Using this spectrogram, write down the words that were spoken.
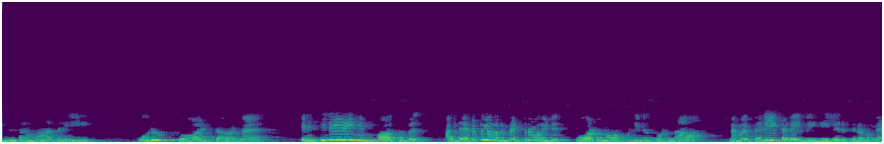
இந்த மாதிரி ஒரு ஃபால்ட்டான இன்ஜினியரிங் இம்பாசிபிள் அந்த இடத்துல ஒரு மெட்ரோ போடணும் அப்படின்னு சொன்னால் நம்ம பெரிய கடை வீதியில் இருக்கிறவங்க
